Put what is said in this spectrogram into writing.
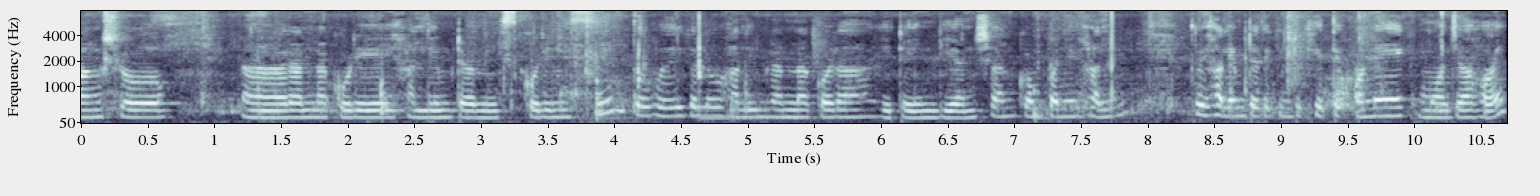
মাংস রান্না করে হালিমটা মিক্স করে নিছি। তো হয়ে গেল হালিম রান্না করা, এটা ইন্ডিয়ান শান কোম্পানির হালিম। তো এই হালিমটাতে কিন্তু খেতে অনেক মজা হয়,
